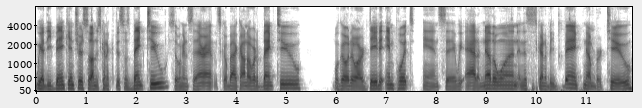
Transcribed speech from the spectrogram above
we had the bank interest. So I'm just going to, this was bank two. So we're going to say, all right, let's go back on over to bank two. We'll go to our data input and say we add another one. And this is going to be bank number two.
